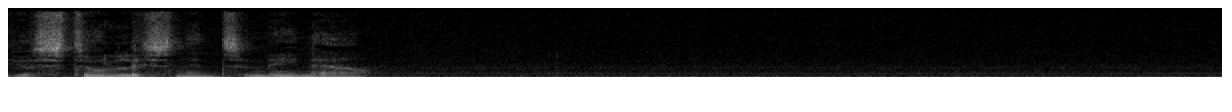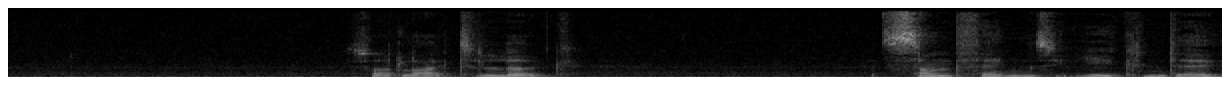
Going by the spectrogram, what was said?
You're still listening to me now. So I'd like to look at some things that you can do.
